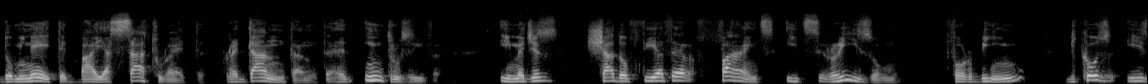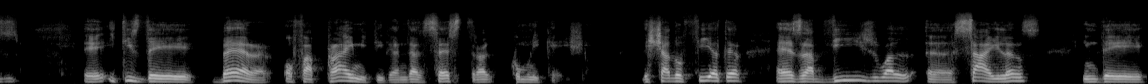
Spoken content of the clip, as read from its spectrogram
dominated by a saturated, redundant, and intrusive images, shadow theater finds its reason for being because is, uh, it is the bearer of a primitive and ancestral communication. The shadow theater has a visual uh, silence in the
